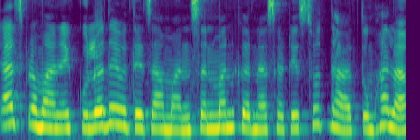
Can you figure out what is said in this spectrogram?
त्याचप्रमाणे कुलदेवतेचा मानसन्मान करण्यासाठी सुद्धा तुम्हाला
